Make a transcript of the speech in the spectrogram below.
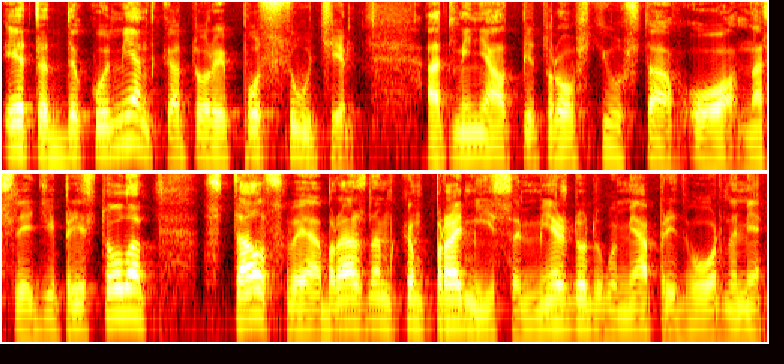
этот документ, который по сути отменял Петровский устав о наследии престола, стал своеобразным компромиссом между двумя придворными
